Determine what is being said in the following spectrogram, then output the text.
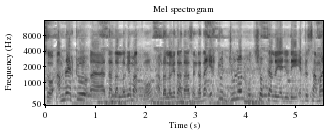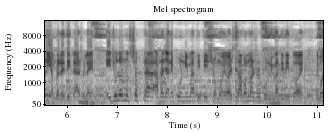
so আমরা একটু দাদার লগে মাতমো আমরা লগে দাদা আছেন। দাদা একটু জুলন উৎসবটা লইয়া যদি একটু সামারি আমরা দিতে আসলে এই জুলন উৎসবটা আমরা জানি পূর্ণিমা তিথির সময় হয় শ্রাবণ মাসের পূর্ণিমা তিথিতে হয়। এবং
